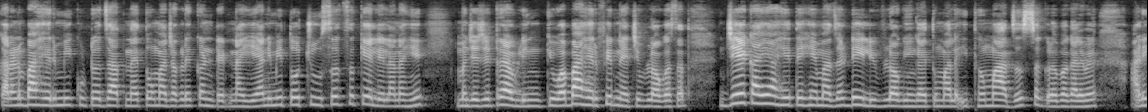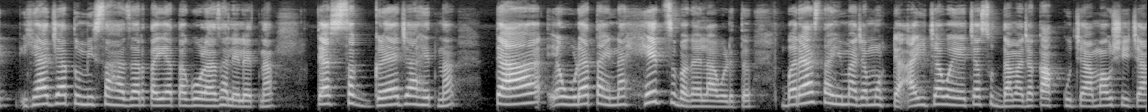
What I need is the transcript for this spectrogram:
कारण बाहेर मी कुठं जात नाही तो माझ्याकडे कंटेंट नाही आहे आणि मी तो चूसच केलेला नाही. म्हणजे जे ट्रॅव्हलिंग किंवा बाहेर फिरण्याचे व्लॉग असतात जे काही आहे ते हे माझं डेली व्लॉगिंग आहे. तुम्हाला इथं माझंच सगळं बघायला मिळेल. आणि ह्या ज्या तुम्ही सहा हजार ताई आता गोळा झालेल्या आहेत ना त्या सगळ्या ज्या आहेत ना त्या एवढ्या ताईंना हेच बघायला आवडतं. बऱ्याच ताई माझ्या मोठ्या आईच्या वयाच्या सुद्धा माझ्या काकूच्या मावशीच्या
